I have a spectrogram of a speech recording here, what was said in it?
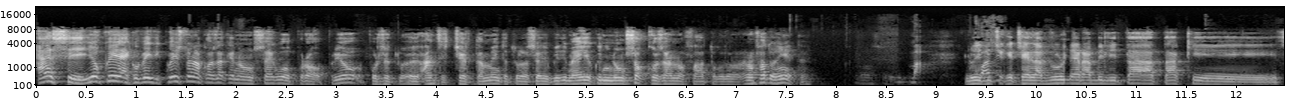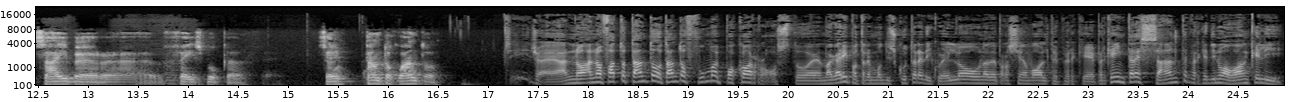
Ah sì, io qui, ecco, vedi, questa è una cosa che non seguo proprio, forse tu, eh, anzi certamente tu la segui più di me, io quindi non so cosa hanno fatto, cosa non hanno fatto niente. Lui quasi- dice che c'è la vulnerabilità, attacchi cyber, eh, Facebook, sì, tanto quanto. Sì, cioè hanno, hanno fatto tanto, tanto fumo e poco arrosto e magari potremmo discutere di quello una delle prossime volte perché, perché è interessante, perché di nuovo anche lì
